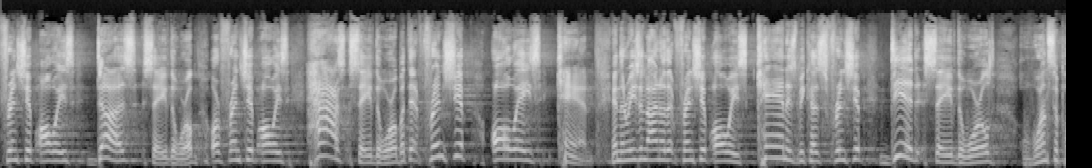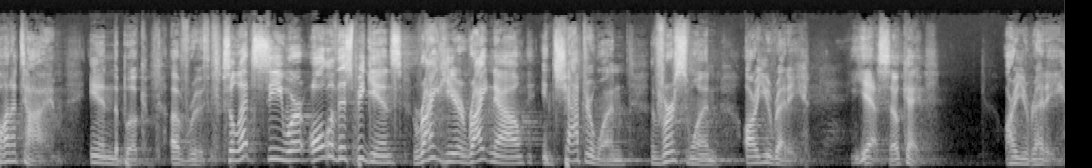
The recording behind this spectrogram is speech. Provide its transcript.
friendship always does save the world or friendship always has saved the world, but that friendship always can. And the reason I know that friendship always can is because friendship did save the world once upon a time in the book of Ruth. So let's see where all of this begins right here, right now, in chapter one, verse one. Are you ready? Yes, okay. Are you ready?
